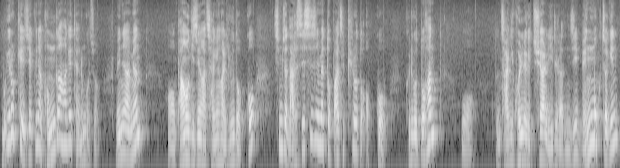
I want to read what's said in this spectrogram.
뭐 이렇게 이제 그냥 건강하게 되는 거죠. 왜냐하면 어, 방어 기제가 작용할 이유도 없고 심지어 나르시시즘에 또 빠질 필요도 없고 그리고 또한 뭐 자기 권력에 취할 일이라든지 맹목적인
